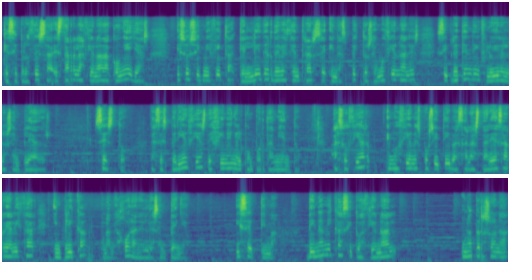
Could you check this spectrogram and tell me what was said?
que se procesa está relacionada con ellas. Eso significa que el líder debe centrarse en aspectos emocionales si pretende influir en los empleados. Sexto, las experiencias definen el comportamiento. Asociar emociones positivas a las tareas a realizar implica una mejora en el desempeño. Y séptima, dinámica situacional una persona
